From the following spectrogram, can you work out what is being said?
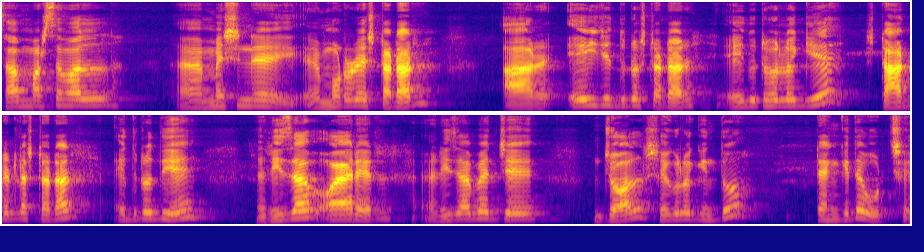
সাবমার্সেবল মেশিনের মোটরের স্টার্টার আর এই যে দুটো স্টার্টার এই দুটো হলো গিয়ে স্টার ডেল্টা স্টার্টার এই দুটো দিয়ে রিজার্ভ ওয়ারের রিজার্ভের যে জল, সেগুলো কিন্তু ট্যাঙ্কিতে উঠছে।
